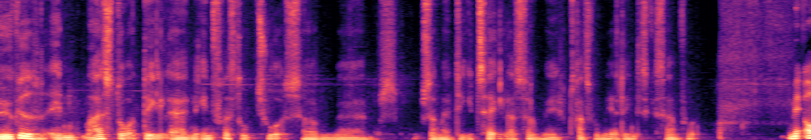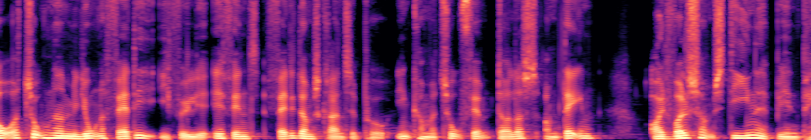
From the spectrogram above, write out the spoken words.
bygget en meget stor del af en infrastruktur, som, øh, som er digital og som vil transformere det indiske samfund. Med over 200 millioner fattige ifølge FN's fattigdomsgrænse på 1,25 dollars om dagen og et voldsomt stigende BNP,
